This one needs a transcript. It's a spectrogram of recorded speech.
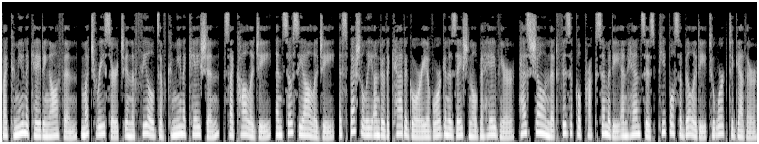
by communicating often. Much research in the fields of communication, psychology, and sociology, especially under the category of organizational behavior, has shown that physical proximity enhances people's ability to work together.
